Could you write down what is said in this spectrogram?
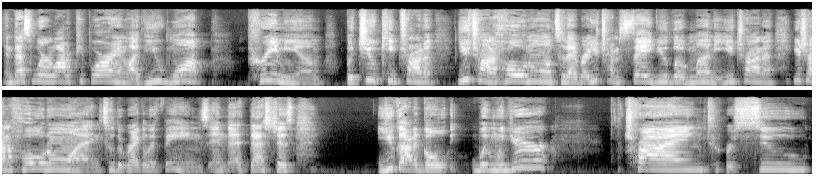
And that's where a lot of people are in life. You want premium, but you keep trying to you trying to hold on to that. Right? You trying to save your little money. You trying to you're trying to hold on to the regular things, and that's just you got to go when when you're trying to pursue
